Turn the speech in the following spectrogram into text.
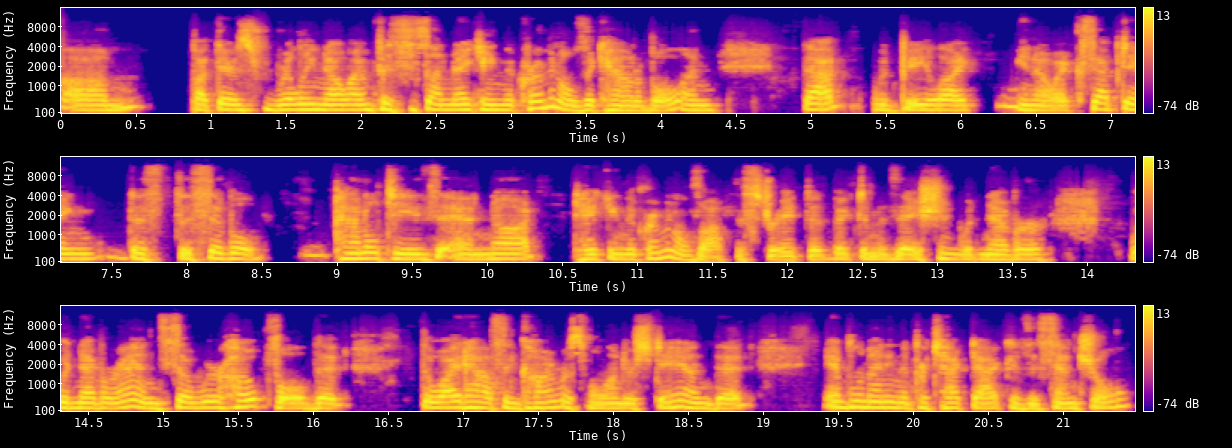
um, but there's really no emphasis on making the criminals accountable, and that would be like you know accepting the the civil penalties and not taking the criminals off the street. The victimization would never would never end. So we're hopeful that the White House and Congress will understand that implementing the Protect Act is essential.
